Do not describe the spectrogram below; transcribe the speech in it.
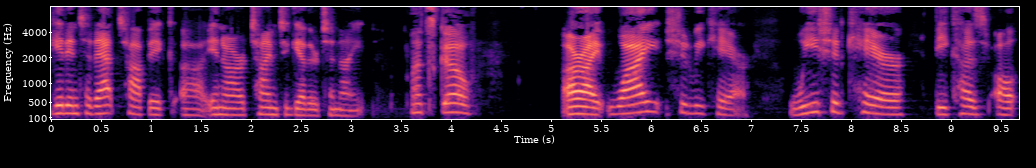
get into that topic uh, in our time together tonight. Let's go. All right, why should we care? We should care because all,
